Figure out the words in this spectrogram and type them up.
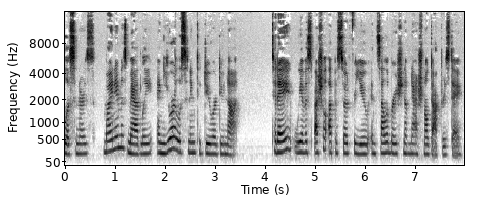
listeners. My name is Madly, and you are listening to Do or Do Not. Today, we have a special episode for you in celebration of National Doctors Day.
